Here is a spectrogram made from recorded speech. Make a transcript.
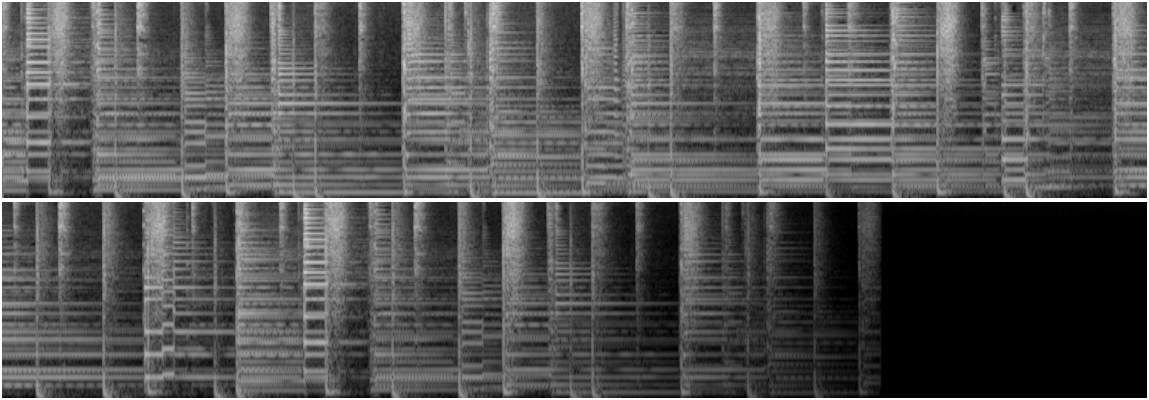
thank you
